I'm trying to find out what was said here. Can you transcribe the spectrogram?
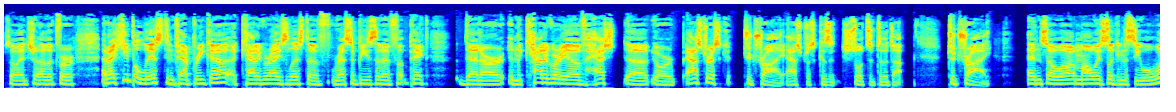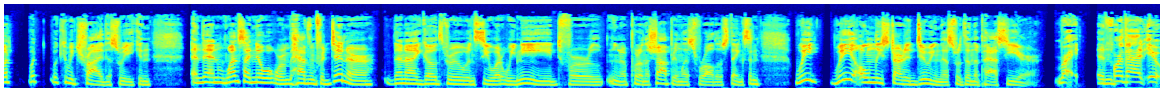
so I, I look for, and I keep a list in Paprika, a categorized list of recipes that I've picked that are in the category of hash uh, or asterisk to try, asterisk because it sorts it to the top, to try. And so I'm always looking to see, well, what what what can we try this week? And and then once I know what we're having for dinner, then I go through and see what we need for you know put on the shopping list for all those things. And we we only started doing this within the past year. right. And Before that, it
